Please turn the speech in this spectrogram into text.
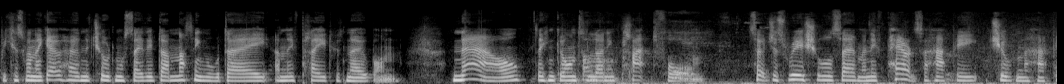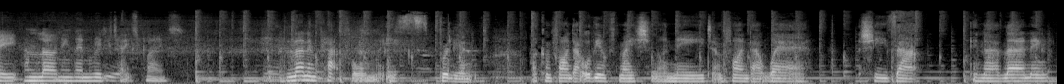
because when they go home, the children will say they've done nothing all day and they've played with no one. Now they can go onto the learning platform, so it just reassures them, and if parents are happy, children are happy, and learning then really takes place. The learning platform is brilliant. I can find out all the information I need and find out where she's at in her learning.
